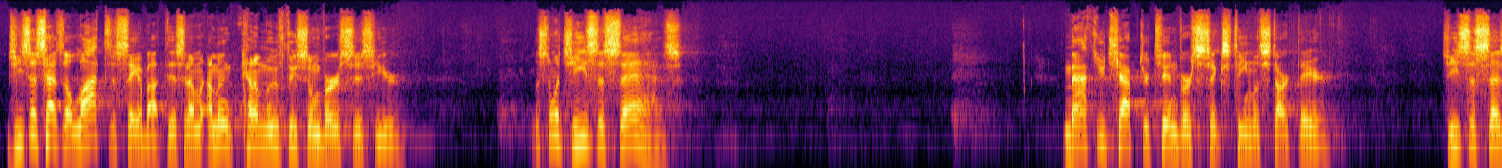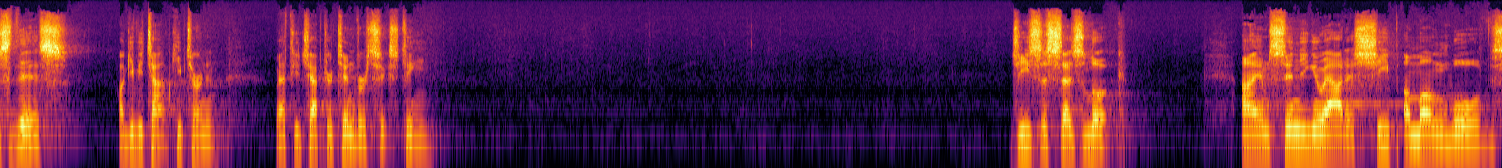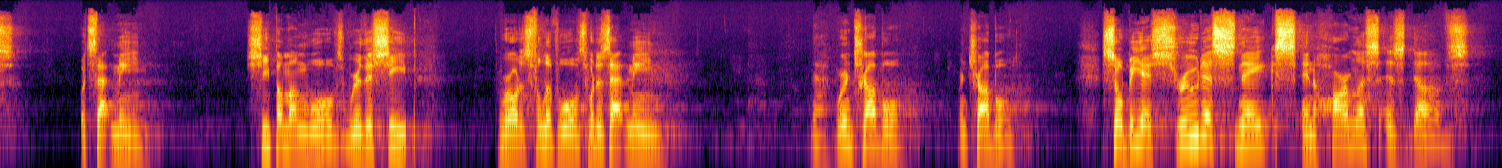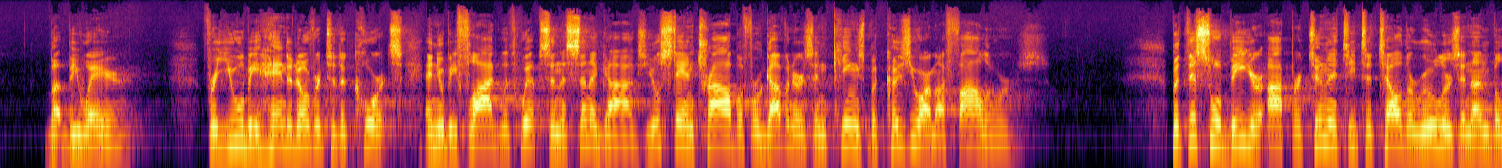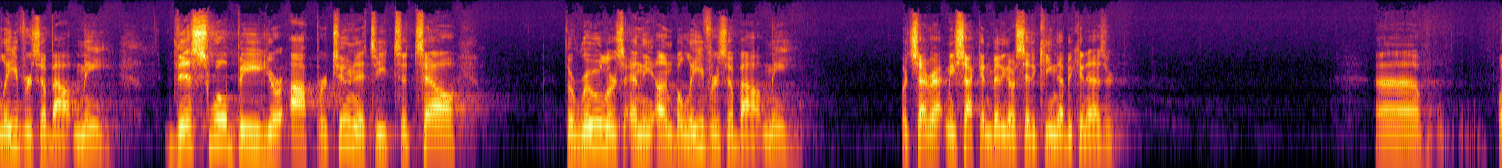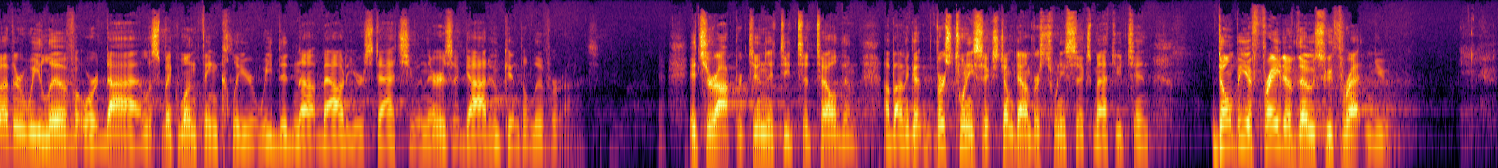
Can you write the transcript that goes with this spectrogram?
Jesus has a lot to say about this, and I'm, I'm going to kind of move through some verses here. Listen to what Jesus says. Matthew chapter 10, verse 16. Let's start there. Jesus says this. I'll give you time. Keep turning. Matthew chapter 10, verse 16. Jesus says, Look, I am sending you out as sheep among wolves. What's that mean? Sheep among wolves. We're the sheep. The world is full of wolves. What does that mean? Now, we're in trouble. We're in trouble. So be as shrewd as snakes and harmless as doves, but beware, for you will be handed over to the courts and you'll be flogged with whips in the synagogues. You'll stand trial before governors and kings because you are my followers. But this will be your opportunity to tell the rulers and unbelievers about me. This will be your opportunity to tell the rulers and the unbelievers about me. What Shadrach, Meshach, and Abednego said to King Nebuchadnezzar. Uh, whether we live or die, let's make one thing clear. We did not bow to your statue, and there is a God who can deliver us. It's your opportunity to tell them about me. Verse 26, jump down, verse 26, Matthew 10. Don't be afraid of those who threaten you.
